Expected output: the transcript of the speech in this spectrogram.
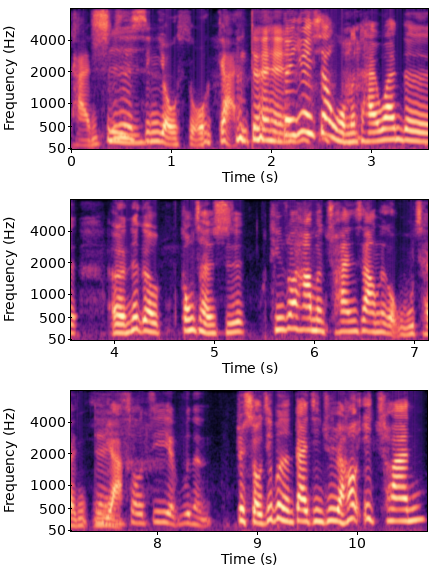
弹，是。不是心有所感？对。对，因为像我们台湾的呃那个工程师，听说他们穿上那个无尘衣啊，手机也不能，对，手机不能带进去，然后一穿，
